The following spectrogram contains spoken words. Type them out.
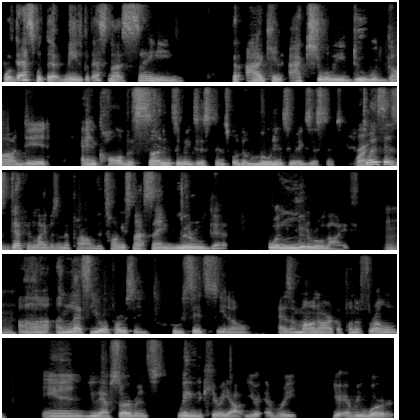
Well, that's what that means, but that's not saying that I can actually do what God did and call the sun into existence or the moon into existence. Right. So when it says death and life is in the power of the tongue, it's not saying literal death or literal life, mm-hmm. uh, unless you're a person who sits, you know, as a monarch upon a throne, and you have servants waiting to carry out your every your every word.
